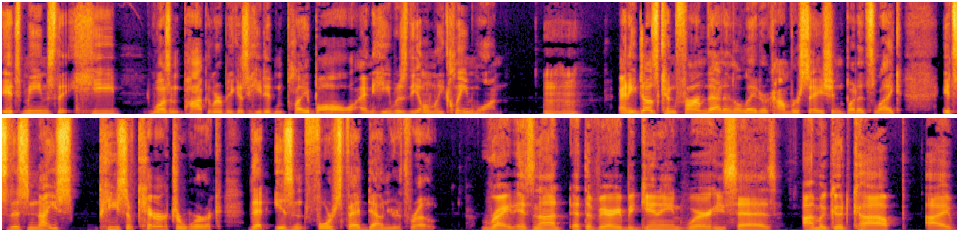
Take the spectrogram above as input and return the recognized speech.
it means that he wasn't popular because he didn't play ball, and he was the only clean one. hmm And he does confirm that in a later conversation, but it's like it's this nice piece of character work that isn't force fed down your throat. right. It's not at the very beginning where he says, "I'm a good cop. I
